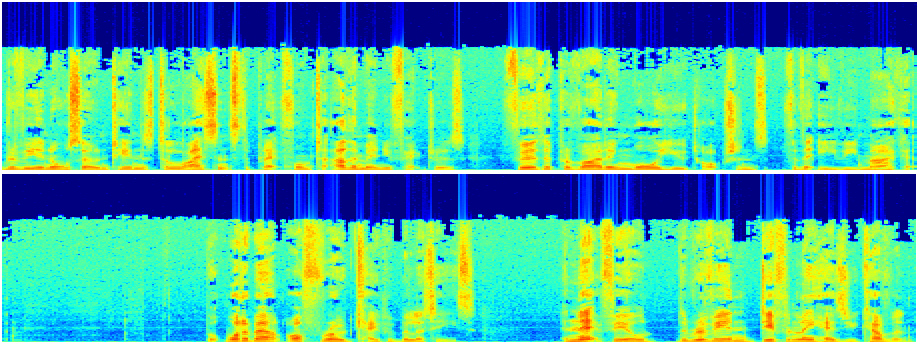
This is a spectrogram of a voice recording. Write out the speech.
Rivian also intends to license the platform to other manufacturers, further providing more ute options for the EV market. But what about off road capabilities? In that field, the Rivian definitely has you covered,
